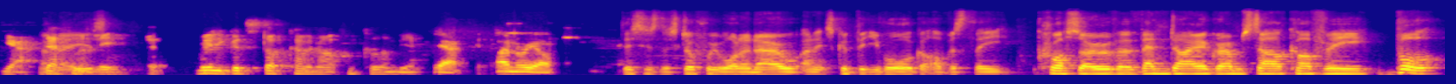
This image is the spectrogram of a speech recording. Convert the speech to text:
Yeah, definitely. Amazing. Really good stuff coming out from Colombia. Yeah, unreal. This is the stuff we want to know, and it's good that you've all got obviously crossover Venn diagram style coffee, but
